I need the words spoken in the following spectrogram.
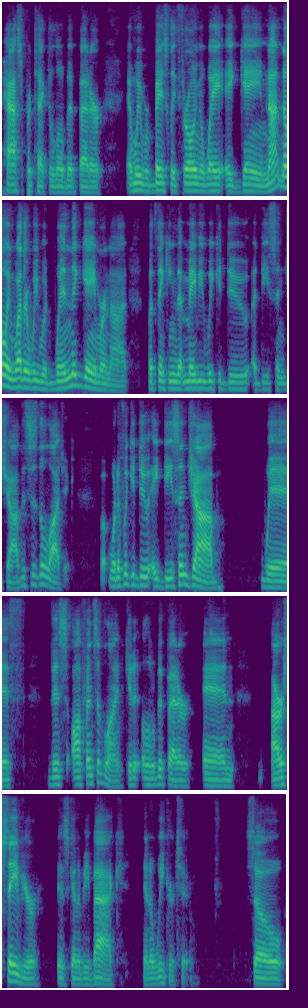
pass protect a little bit better and we were basically throwing away a game, not knowing whether we would win the game or not, but thinking that maybe we could do a decent job. This is the logic. But what if we could do a decent job with this offensive line, get it a little bit better, and our savior is going to be back in a week or two. So,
